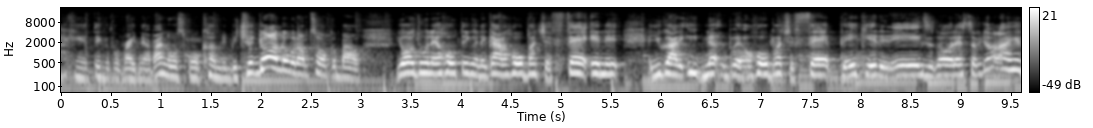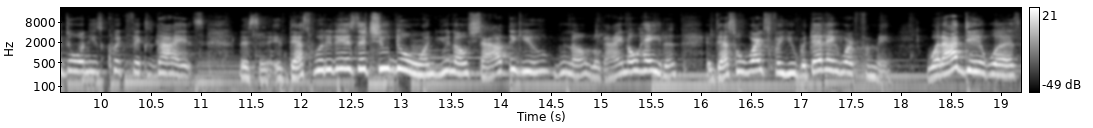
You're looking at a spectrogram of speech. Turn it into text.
I can't think of it right now, but I know it's gonna come to me. Y'all know what I'm talking about. Y'all doing that whole thing and they got a whole bunch of fat in it, and you gotta eat nothing but a whole bunch of fat, bacon, and eggs and all that stuff. Y'all out here doing these quick fix diets. Listen, if that's what it is that you doing, you know, shout out to you. You know, look, I ain't no hater. If that's what works for you, but that ain't work for me. What I did was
